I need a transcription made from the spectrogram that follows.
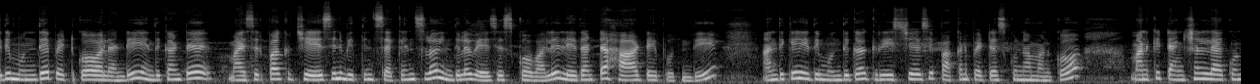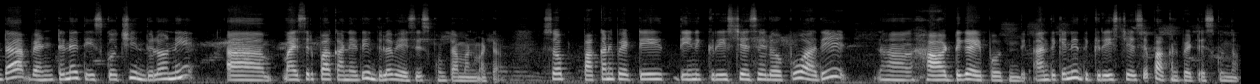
ఇది ముందే పెట్టుకోవాలండి. ఎందుకంటే మైసూరుపాకు చేసిన విత్ ఇన్ సెకండ్స్లో ఇందులో వేసేసుకోవాలి. లేదంటే హార్డ్ అయిపోతుంది. అందుకే ఇది ముందుగా గ్రీస్ చేసి పక్కన పెట్టేసుకున్నాం అనుకో మనకి టెన్షన్ లేకుండా వెంటనే తీసుకొచ్చి ఇందులోని మైసూర్పాక్ అనేది ఇందులో వేసేసుకుంటాం అనమాట సో పక్కన పెట్టి దీన్ని గ్రీస్ చేసేలోపు అది హార్డ్గా అయిపోతుంది. అందుకని ఇది గ్రీస్ చేసి పక్కన పెట్టేసుకుందాం.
